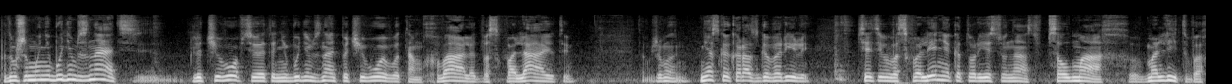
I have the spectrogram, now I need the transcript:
Потому что мы не будем знать, для чего все это, не будем знать, почему его там хвалят, восхваляют. И, там же мы несколько раз говорили, все эти восхваления, которые есть у нас в псалмах, в молитвах,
